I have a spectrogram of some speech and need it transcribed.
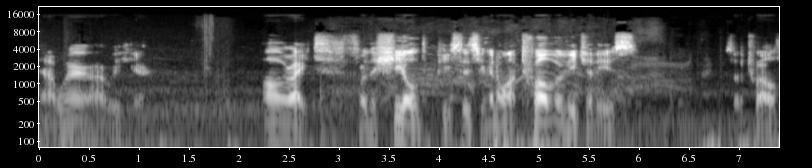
Now where are we here? Alright, for the shield pieces, you're going to want 12 of each of these. So 12.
